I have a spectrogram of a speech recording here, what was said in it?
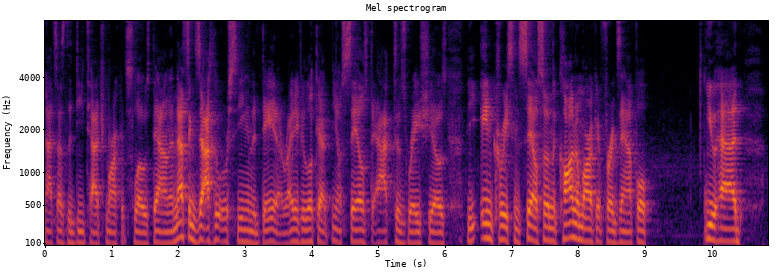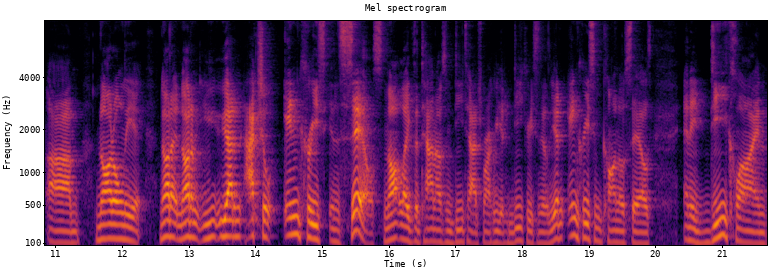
that's as the detached market slows down. And that's exactly what we're seeing in the data, right? If you look at you know sales to actives ratios, the increase in sales. So in the condo market, for example, you had um, not only not a not a you, had an actual increase in sales, not like the townhouse and detached market. You had a decrease in sales. You had an increase in condo sales and a decline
